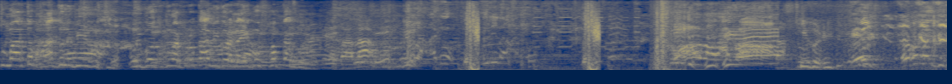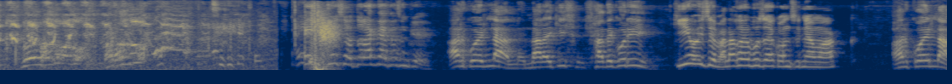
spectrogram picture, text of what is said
তোমার তো ভাড়া জন্য বিয়ে করছি ওই বউ তোমার কোনো কামই করে না এই বউ সব কাজ আর কইন না নারাই কি সাথে করি? কি হয়েছে ভালো করে বোঝায় কোন শুনি আমাক আর না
